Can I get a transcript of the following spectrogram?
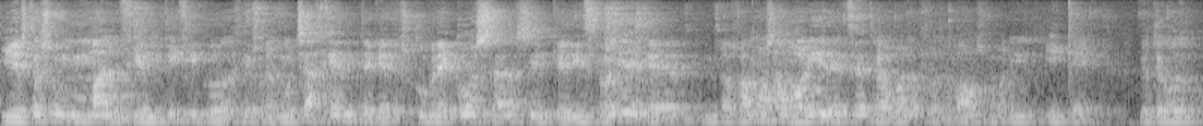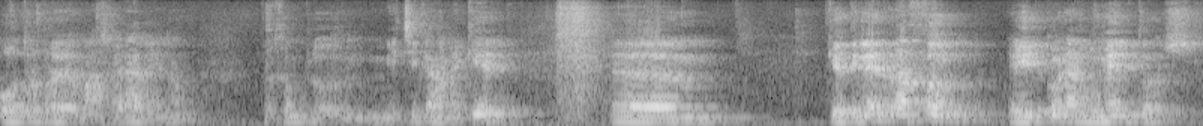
Y esto es un mal científico, es decir, pero mucha gente que descubre cosas y que dice, oye, que nos vamos a morir, etcétera. Bueno, pues nos vamos a morir. ¿Y qué? Yo tengo otro problema más grave, ¿no? Por ejemplo, mi chica no me quiere. Eh, que tener razón e ir con argumentos,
